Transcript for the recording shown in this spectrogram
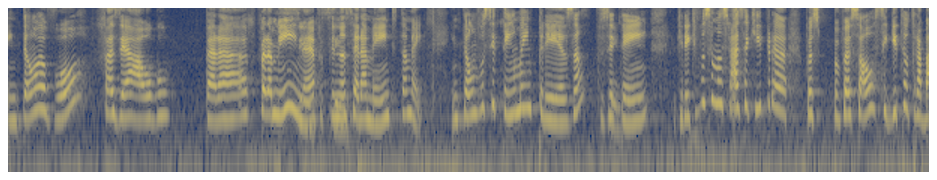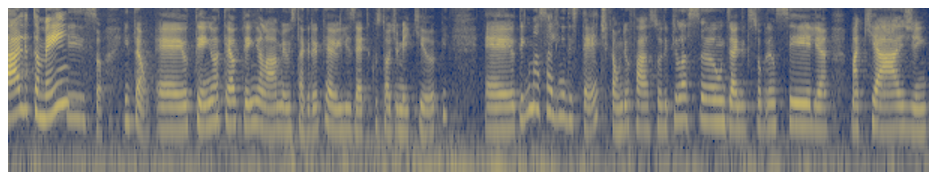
Então eu vou fazer algo para, para mim, sim, né? Financeiramente sim. também. Então você tem uma empresa, você sim. tem. Eu queria que você mostrasse aqui para o pessoal seguir teu trabalho também. Isso. Então, é, eu tenho até eu tenho lá meu Instagram, que é Elisete Custódio Makeup. É, eu tenho uma salinha de estética onde eu faço depilação, design de sobrancelha, maquiagem,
